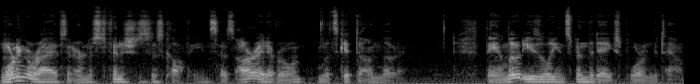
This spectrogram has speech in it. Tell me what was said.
Morning arrives, and Ernest finishes his coffee and says, All right, everyone, let's get to unloading. They unload easily and spend the day exploring the town.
